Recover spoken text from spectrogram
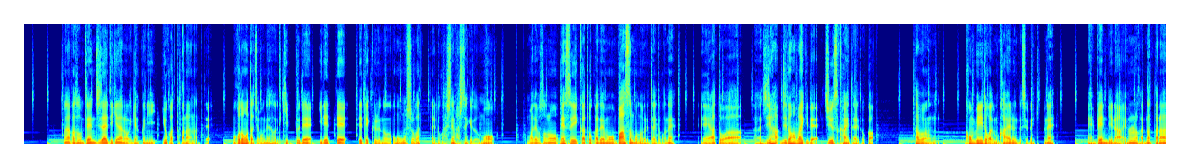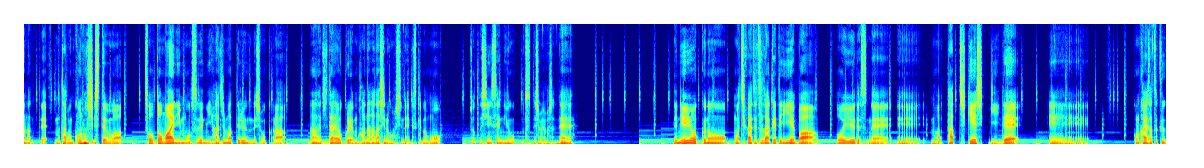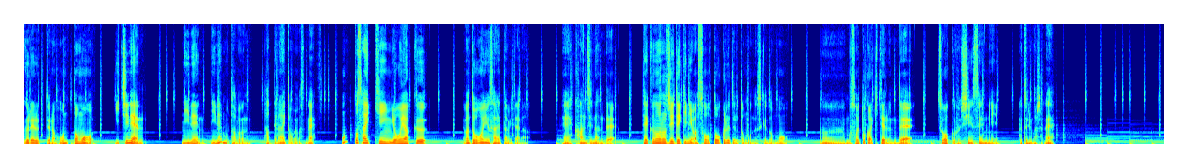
なんかその前時代的なのが逆に良かったかななんて。まあ、子供たちもね、そうやって切符で入れて出てくるのを面白がったりとかしてましたけども、まあでもそのね、スイカとかでもバスも乗れたりとかね、えー、あとは自動販売機でジュース買えたりとか、多分コンビニとかでも買えるんですよね、きっとね。えー、便利な世の中になったななんて、まあ多分このシステムは相当前にもうすでに始まってるんでしょうから、あ時代遅れも甚だしいのかもしれないんですけども、ちょっと新鮮に映ってしまいましたね。で、ニューヨークの、まあ、地下鉄だけで言えば、そういうですね、えー、まあ、タッチ形式で、えー、この改札くぐれるっていうのは本当もう1年、2年、2年も多分経ってないと思いますね。ほんと最近ようやく、ま、導入されたみたいな、え、感じなんで、テクノロジー的には相当遅れてると思うんですけども、うん、まあ、そういうとこから来てるんで、すごく新鮮に映りましたね。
